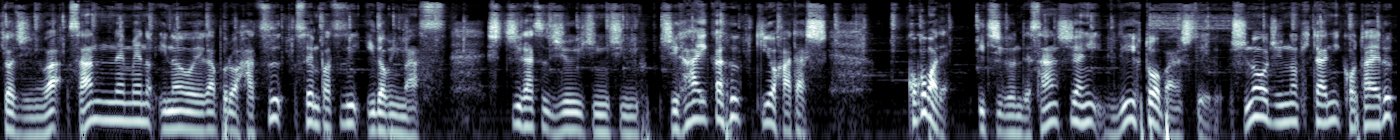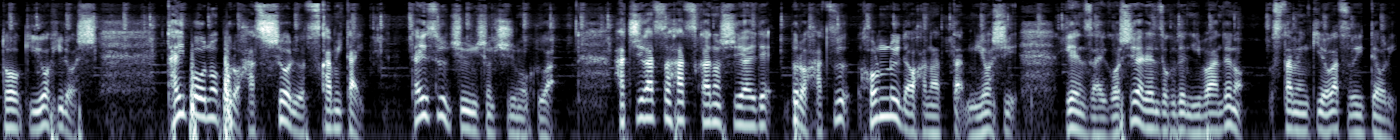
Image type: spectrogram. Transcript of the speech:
巨人は3年目の井上がプロ初先発に挑みます。7月11日に支配下復帰を果たし、ここまで1軍で3試合にリリーフ登板している首脳陣の期待に応える投球を披露し、待望のプロ初勝利をつかみたい。対する中日の注目は、8月20日の試合でプロ初本塁打を放った三好。現在5試合連続で2番でのスタメン起用が続いており、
